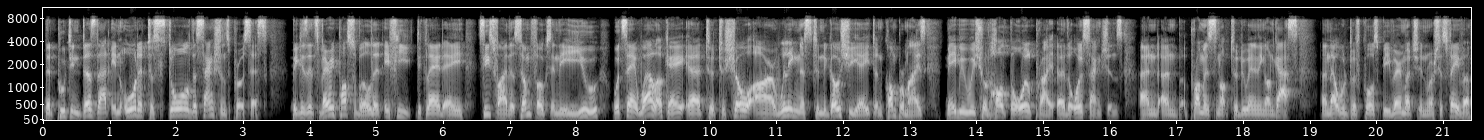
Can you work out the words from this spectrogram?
that Putin does that in order to stall the sanctions process. Because it's very possible that if he declared a ceasefire, that some folks in the EU would say, well, okay, uh, to, to show our willingness to negotiate and compromise, maybe we should halt the oil price, uh, the oil sanctions and, and promise not to do anything on gas. And that would, of course, be very much in Russia's favor.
